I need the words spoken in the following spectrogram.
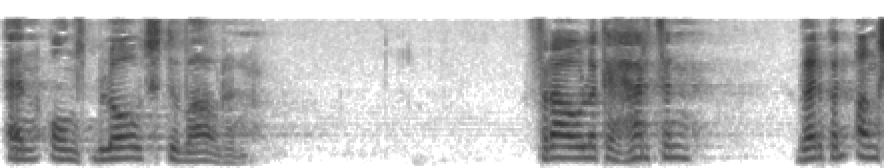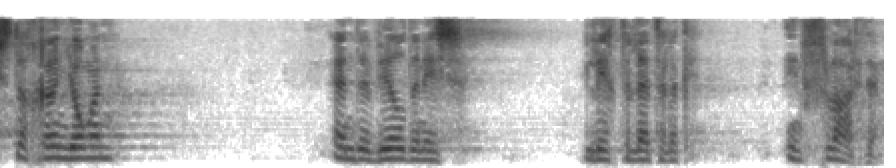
en ontbloot de wouden. Vrouwelijke herten werpen angstig hun jongen. En de wildernis ligt letterlijk in flarden.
